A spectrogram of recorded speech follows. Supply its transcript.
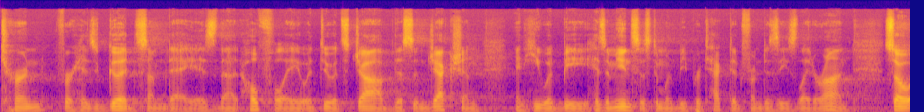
turn for his good someday is that hopefully it would do its job this injection and he would be his immune system would be protected from disease later on. So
